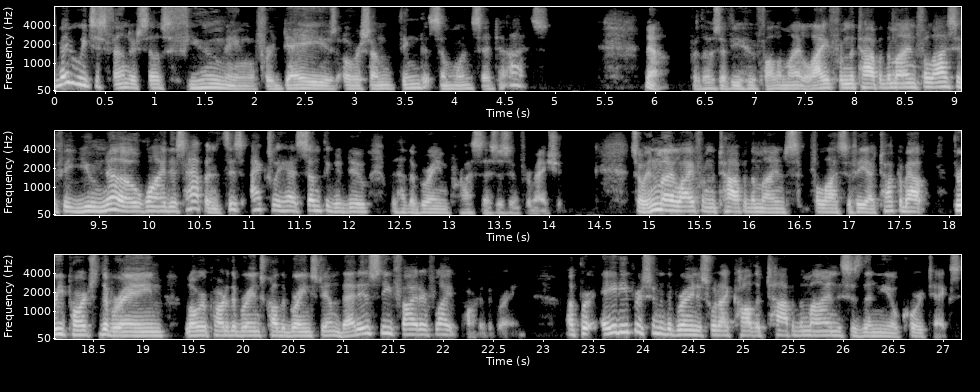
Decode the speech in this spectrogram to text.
maybe we just found ourselves fuming for days over something that someone said to us. Now, for those of you who follow my life from the top of the mind philosophy, you know why this happens. This actually has something to do with how the brain processes information. So in my life from the top of the mind philosophy, I talk about three parts of the brain. Lower part of the brain is called the brainstem. That is the fight or flight part of the brain. Upper 80% of the brain is what I call the top of the mind. This is the neocortex.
